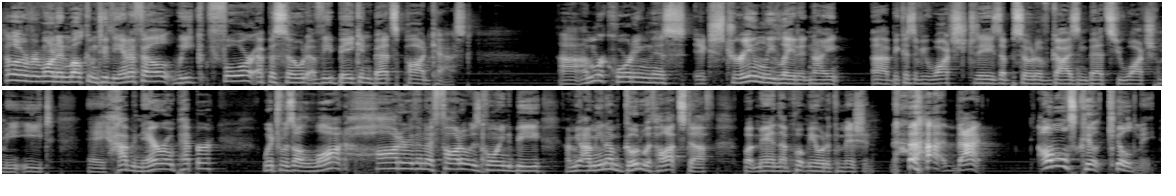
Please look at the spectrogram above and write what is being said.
Hello, everyone, and welcome to the NFL Week 4 episode of the Bacon Bets podcast. Uh, I'm recording this extremely late at night uh, because if you watched today's episode of Guys and Bets, you watched me eat a habanero pepper, which was a lot hotter than I thought it was going to be. I mean, I mean, I'm good with hot stuff, but man, that put me out of commission. that almost kill- killed me.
